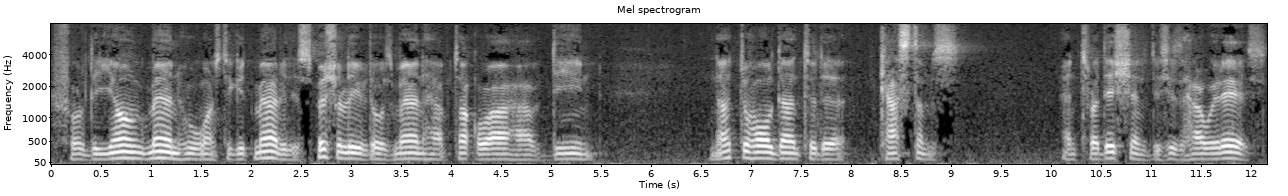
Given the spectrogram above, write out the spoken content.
for the young man who wants to get married, especially if those men have taqwa, have deen, not to hold on to the customs and traditions. This is how it is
